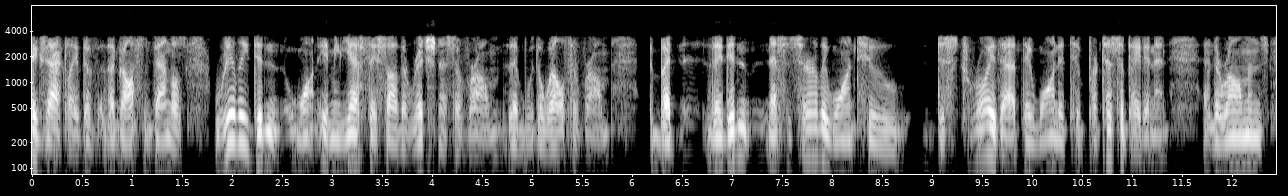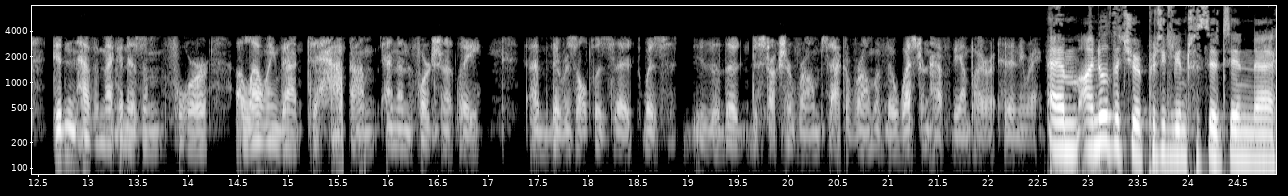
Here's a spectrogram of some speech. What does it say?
Exactly. The, the Goths and Vandals really didn't want, I mean, yes, they saw the richness of Rome, the, the wealth of Rome, but they didn't necessarily want to destroy that. They wanted to participate in it. And the Romans didn't have a mechanism for allowing that to happen. And unfortunately, uh, the result was that was the destruction of Rome, sack of Rome, of the western half of the empire, at any rate. Um, I know that you're particularly interested in uh,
